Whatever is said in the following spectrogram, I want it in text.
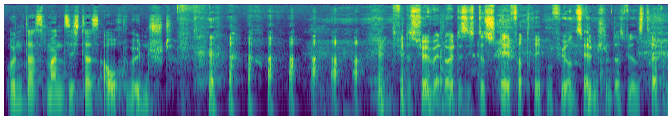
und dass man sich das auch wünscht. Ich finde es schön, wenn Leute sich das stellvertretend für uns wünschen, dass wir uns treffen.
